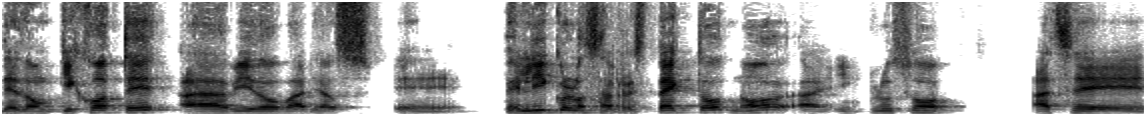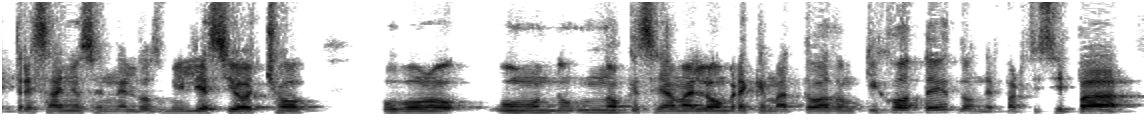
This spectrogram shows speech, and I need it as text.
de Don Quijote, ha habido varias eh, películas al respecto, ¿no? Ah, incluso hace tres años, en el 2018, hubo uno que se llama El hombre que mató a Don Quijote, donde participa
